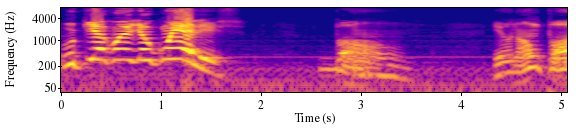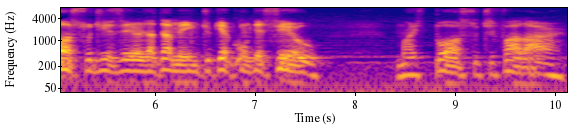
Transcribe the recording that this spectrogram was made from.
O que aconteceu com eles? Bom, Eu não posso dizer exatamente o que aconteceu, mas posso te falar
